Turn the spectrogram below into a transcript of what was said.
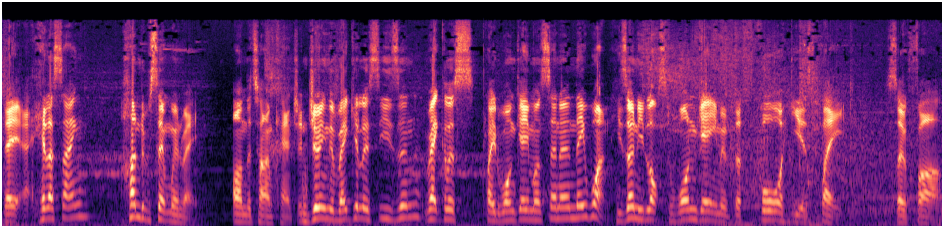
They, uh, Hylissang, 100% win rate on the Tahm Kench. And during the regular season, Rekkles played one game on Senna and they won. He's only lost one game of the four he has played so far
